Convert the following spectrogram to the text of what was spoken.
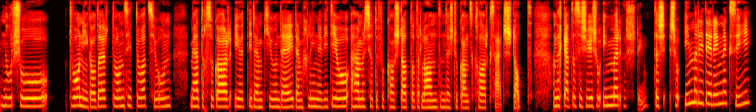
nur schon die Wohnung, oder? Die Wohnsituation. Wir haben doch sogar in, in dem Q&A, in dem kleinen Video, haben wir es ja davon gehabt, Stadt oder Land, und hast du ganz klar gesagt, Stadt. Und ich glaube, das ist wie schon immer, Das stimmt. das ist schon immer in dir drin gewesen.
